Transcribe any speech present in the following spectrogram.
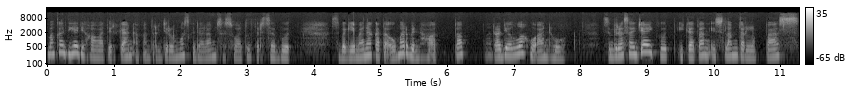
maka dia dikhawatirkan akan terjerumus ke dalam sesuatu tersebut. Sebagaimana kata Umar bin Khattab radhiyallahu anhu, segera saja ikut ikatan Islam terlepas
